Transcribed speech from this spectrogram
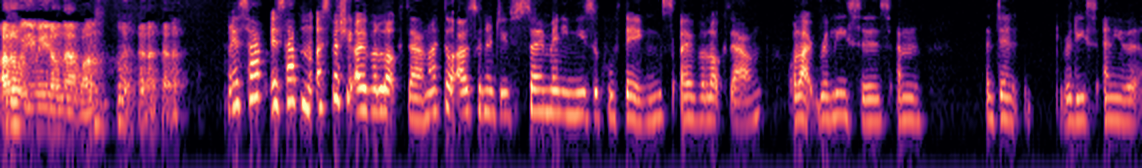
I know what you mean on that one. it's hap- it's happened especially over lockdown i thought i was going to do so many musical things over lockdown or like releases and i didn't release any of it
